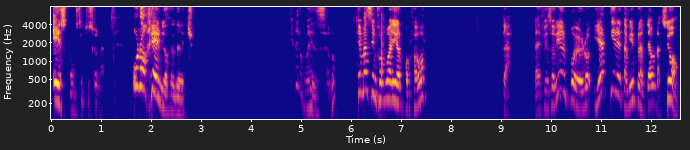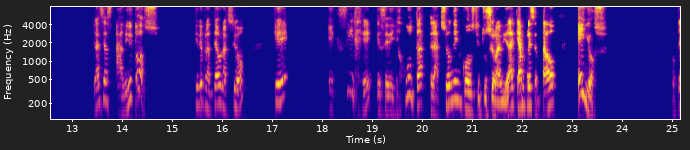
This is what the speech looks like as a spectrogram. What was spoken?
es constitucional. Unos genios del derecho. Qué vergüenza, ¿no? ¿Qué más informó ayer, por favor? Claro, la Defensoría del Pueblo ya tiene también planteada una acción. Gracias a Dios, tiene planteada una acción que exige que se discuta la acción de inconstitucionalidad que han presentado ellos. ¿Ok?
